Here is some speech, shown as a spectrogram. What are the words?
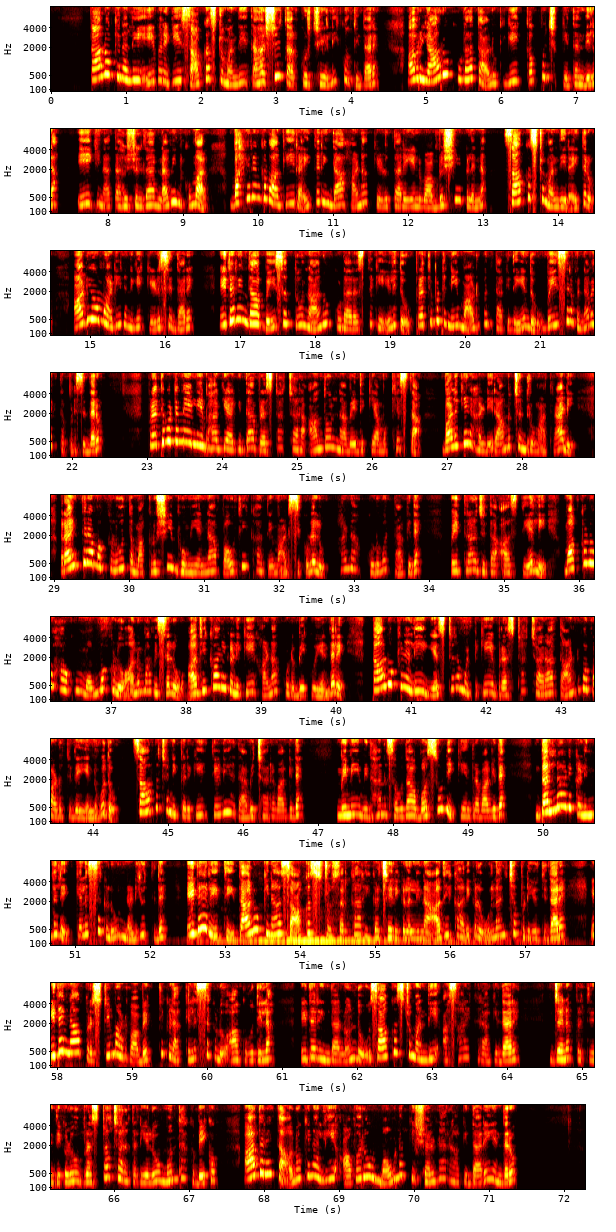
ತಾಲೂಕಿನಲ್ಲಿ ಈವರೆಗೆ ಸಾಕಷ್ಟು ಮಂದಿ ತಹಶೀಲ್ದಾರ್ ಕುರ್ಚಿಯಲ್ಲಿ ಕೂತಿದ್ದಾರೆ. ಅವರು ಯಾರೂ ಕೂಡ ತಾಲೂಕಿಗೆ ಕಪ್ಪು ಚುಕ್ಕೆ ತಂದಿಲ್ಲ. ಈಗಿನ ತಹಶೀಲ್ದಾರ್ ನವೀನ್ ಕುಮಾರ್ ಬಹಿರಂಗವಾಗಿ ರೈತರಿಂದ ಹಣ ಕೇಳುತ್ತಾರೆ ಎನ್ನುವ ವಿಷಯಗಳನ್ನ ಸಾಕಷ್ಟು ಮಂದಿ ರೈತರು ಆಡಿಯೋ ಮಾಡಿ ನನಗೆ ಕೇಳಿಸಿದ್ದಾರೆ. ಇದರಿಂದ ಬೇಸತ್ತು ನಾನು ಕೂಡ ರಸ್ತೆಗೆ ಇಳಿದು ಪ್ರತಿಭಟನೆ ಮಾಡುವಂತಾಗಿದೆ ಎಂದು ಬೇಸರವನ್ನ ವ್ಯಕ್ತಪಡಿಸಿದರು. ಪ್ರತಿಭಟನೆಯಲ್ಲಿ ಭಾಗಿಯಾಗಿದ್ದ ಭ್ರಷ್ಟಾಚಾರ ಆಂದೋಲನ ವೇದಿಕೆಯ ಮುಖ್ಯಸ್ಥ ಬಳಗೇರಹಳ್ಳಿ ರಾಮಚಂದ್ರು ಮಾತನಾಡಿ, ರೈತರ ಮಕ್ಕಳು ತಮ್ಮ ಕೃಷಿ ಭೂಮಿಯನ್ನ ಪೌತಿ ಖಾತೆ ಮಾಡಿಸಿಕೊಳ್ಳಲು ಹಣ ಕೊಡುವಂತಾಗಿದೆ. ಪಿತ್ರಾರ್ಜಿತ ಆಸ್ತಿಯಲ್ಲಿ ಮಕ್ಕಳು ಹಾಗೂ ಮೊಮ್ಮಕ್ಕಳು ಅನುಭವಿಸಲು ಅಧಿಕಾರಿಗಳಿಗೆ ಹಣ ಕೊಡಬೇಕು ಎಂದರೆ ತಾಲೂಕಿನಲ್ಲಿ ಎಷ್ಟರ ಮಟ್ಟಿಗೆ ಭ್ರಷ್ಟಾಚಾರ ತಾಂಡವವಾಡುತ್ತಿದೆ ಎನ್ನುವುದು ಸಾರ್ವಜನಿಕರಿಗೆ ತಿಳಿಯದ ವಿಚಾರವಾಗಿದೆ. ಮಿನಿ ವಿಧಾನಸೌಧ ವಸೂಲಿ ಕೇಂದ್ರವಾಗಿದೆ. ದಲ್ಲಾಳಿಗಳಿಂದಲೇ ಕೆಲಸಗಳು ನಡೆಯುತ್ತಿದೆ. ಇದೇ ರೀತಿ ತಾಲೂಕಿನ ಸಾಕಷ್ಟು ಸರ್ಕಾರಿ ಕಚೇರಿಗಳಲ್ಲಿನ ಅಧಿಕಾರಿಗಳು ಲಂಚ ಪಡೆಯುತ್ತಿದ್ದಾರೆ. ಇದನ್ನ ಪ್ರಶ್ನೆ ಮಾಡುವ ವ್ಯಕ್ತಿಗಳ ಕೆಲಸಗಳು ಆಗುವುದಿಲ್ಲ. ಇದರಿಂದ ನೊಂದು ಸಾಕಷ್ಟು ಮಂದಿ ಅಸಹಾಯಕರಾಗಿದ್ದಾರೆ. ಜನಪ್ರತಿನಿಧಿಗಳು ಭ್ರಷ್ಟಾಚಾರ ತಡೆಯಲು ಮುಂದಾಗಬೇಕು. ಆದರೆ ತಾಲೂಕಿನಲ್ಲಿ ಅವರು ಮೌನಕ್ಕೆ ಶರಣರಾಗಿದ್ದಾರೆ ಎಂದರು.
